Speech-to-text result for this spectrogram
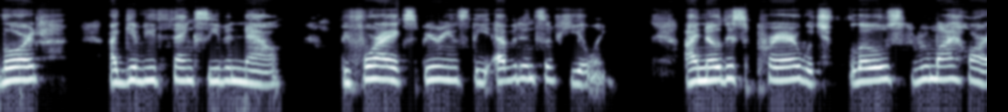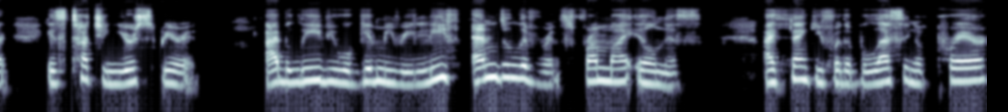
Lord, I give you thanks even now before I experience the evidence of healing. I know this prayer which flows through my heart is touching your spirit. I believe you will give me relief and deliverance from my illness. I thank you for the blessing of prayer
